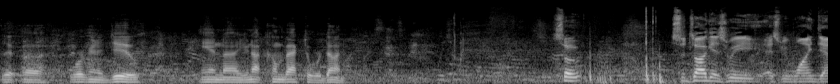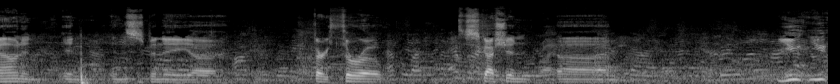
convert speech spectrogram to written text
that uh, we're gonna do, and uh, you're not coming back till we're done. So, so Doug, as we as we wind down, and and, and this has been a uh, very thorough discussion. Um, you you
